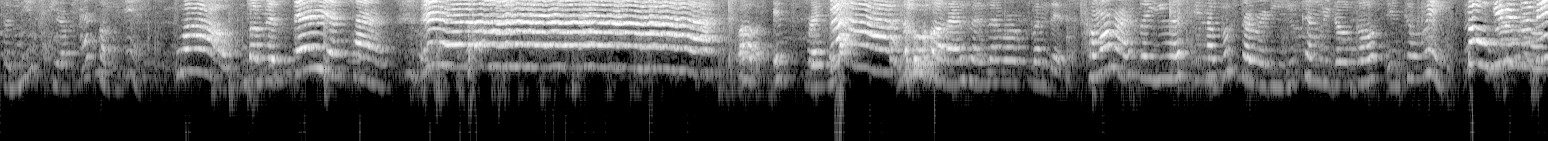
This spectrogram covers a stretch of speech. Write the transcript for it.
The new skill of hands up is in. Wow, the mysterious hand. Oh, it's Frank. no one else has ever opened it. Come on, Arthur, you have books already. You can read all those in two weeks. No, give it to me!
